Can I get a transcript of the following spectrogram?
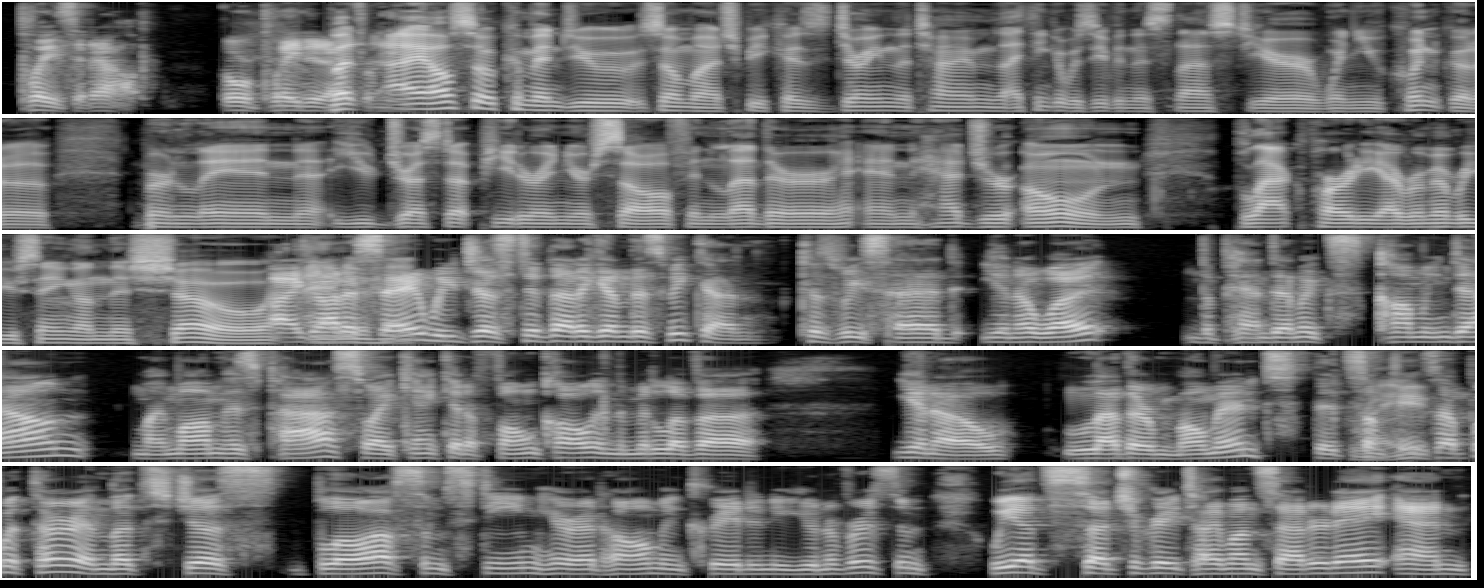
plays it out or played it out But for me. I also commend you so much because during the time, I think it was even this last year when you couldn't go to Berlin, you dressed up Peter and yourself in leather and had your own black party. I remember you saying on this show. I gotta say, had- we just did that again this weekend because we said, you know what, the pandemic's calming down. My mom has passed, so I can't get a phone call in the middle of a, you know, leather moment that something's up with her, and let's just blow off some steam here at home and create a new universe. And we had such a great time on Saturday, and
